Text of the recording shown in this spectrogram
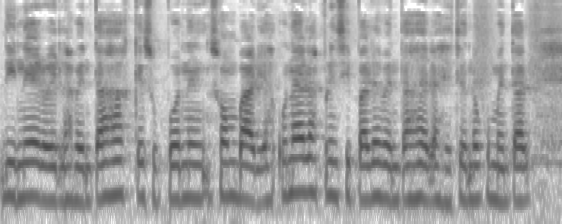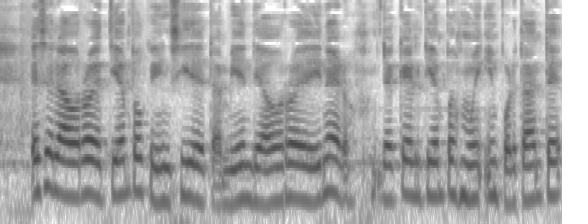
dinero y las ventajas que suponen son varias. Una de las principales ventajas de la gestión documental es el ahorro de tiempo que incide también de ahorro de dinero, ya que el tiempo es muy importante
